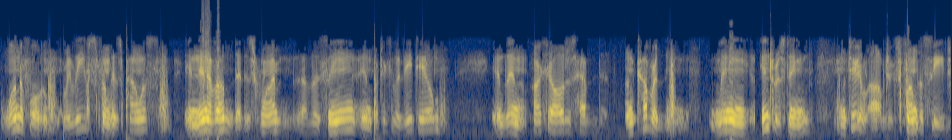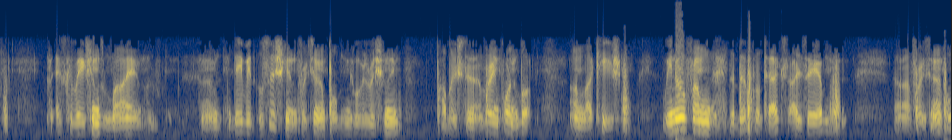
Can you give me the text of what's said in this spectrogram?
wonderful reliefs from his palace in Nineveh that describe the scene in particular detail. And then archaeologists have uncovered many interesting material objects from the siege, excavations by uh, David Ussishkin, for example, who recently published a very important book on Lachish. We know from the biblical text, Isaiah, uh, for example,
